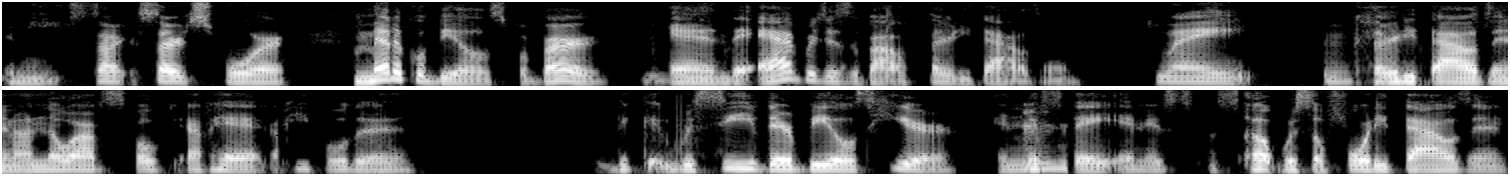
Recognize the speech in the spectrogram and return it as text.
and searched for medical bills for birth, mm-hmm. and the average is about thirty thousand. Right. Okay. Thirty thousand. I know I've spoke. I've had people to, to receive their bills here in this mm-hmm. state, and it's, it's upwards of forty thousand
